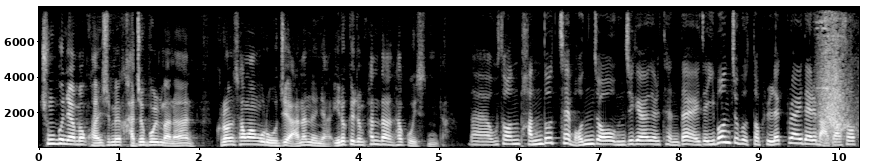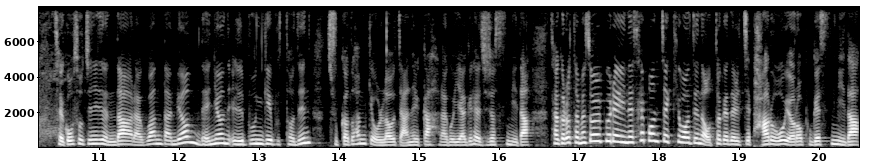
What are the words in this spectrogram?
충분히 한번 관심을 가져볼 만한 그런 상황으로 오지 않았느냐 이렇게 좀 판단하고 있습니다. 네, 우선 반도체 먼저 움직여야 될 텐데 이제 이번 주부터 Black Friday를 맞아서 재고 소진이 된다라고 한다면 내년 1분기부터는 주가도 함께 올라오지 않을까라고 이야기를 해주셨습니다. 자 그렇다면 솔브레인의 세 번째 키워드는 어떻게 될지 바로 열어보겠습니다.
